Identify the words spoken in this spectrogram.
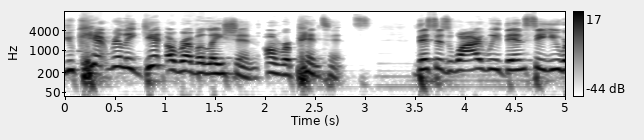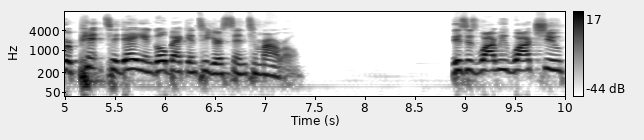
You can't really get a revelation on repentance. This is why we then see you repent today and go back into your sin tomorrow. This is why we watch you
